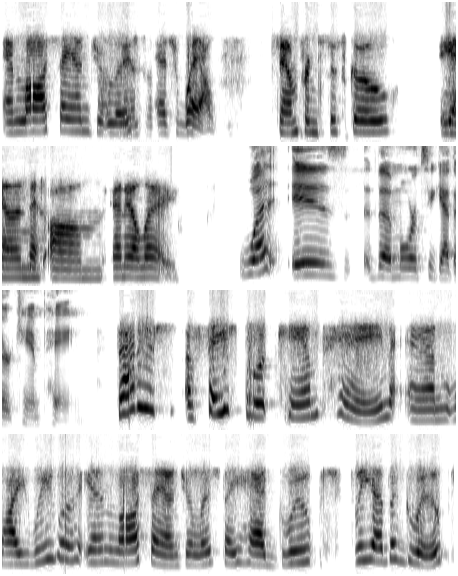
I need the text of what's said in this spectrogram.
and Los Angeles, Los Angeles. as well. San Francisco and yes, um, and LA. What is the More Together campaign? That is a Facebook campaign, and while we were in Los Angeles, they had groups, three other groups.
